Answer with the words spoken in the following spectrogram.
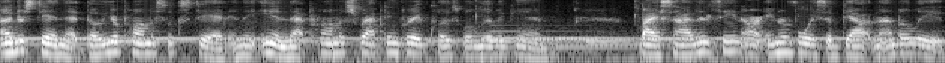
Understand that though your promise looks dead, in the end, that promise wrapped in grave clothes will live again. By silencing our inner voice of doubt and unbelief,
